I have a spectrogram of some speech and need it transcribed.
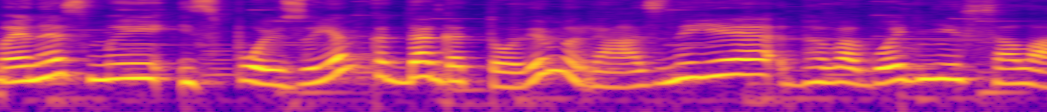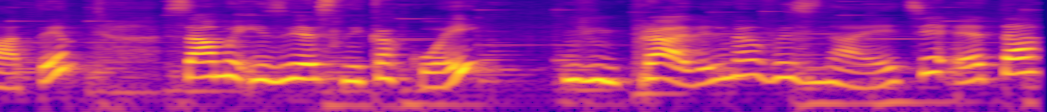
Майонез мы используем, когда готовим разные новогодние салаты. Самый известный какой? Правильно, вы знаете, это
